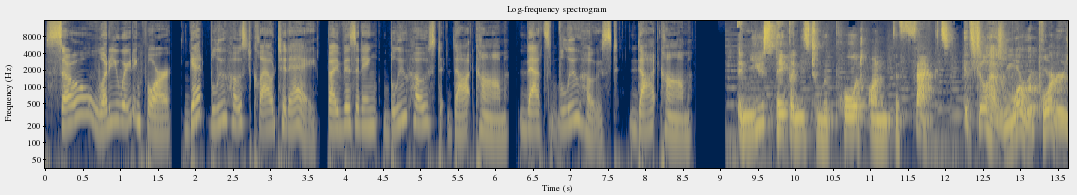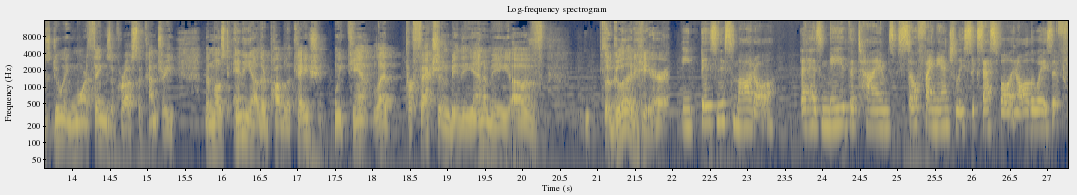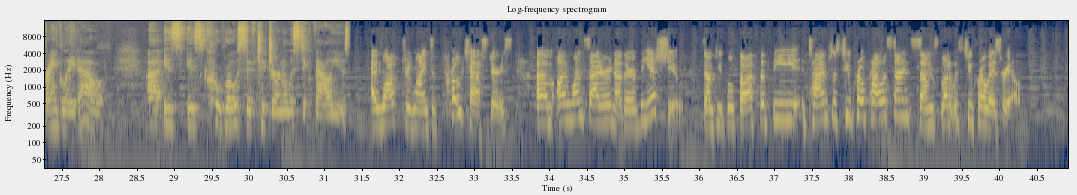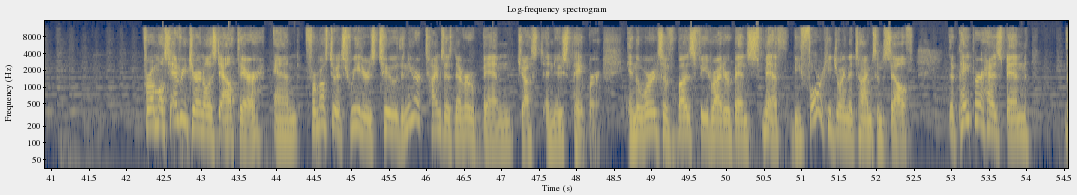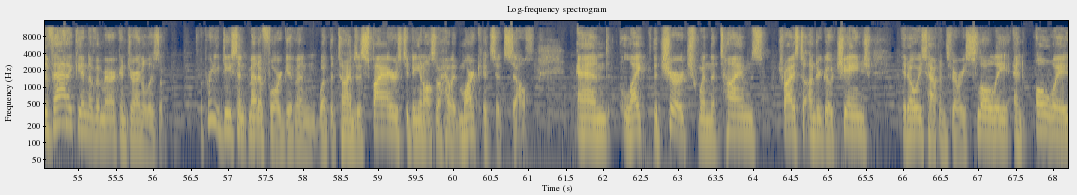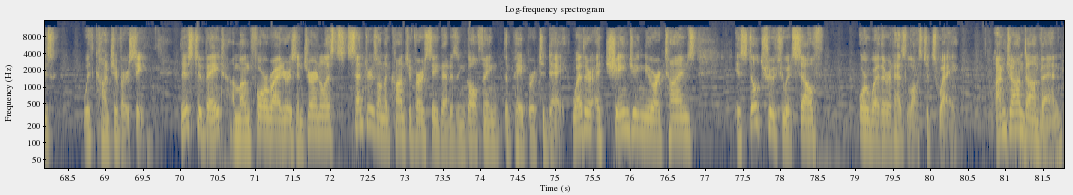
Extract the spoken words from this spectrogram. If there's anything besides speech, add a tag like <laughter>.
So, what are you waiting for? Get Bluehost Cloud today by visiting Bluehost.com. That's Bluehost.com. A newspaper needs to report on the facts. It still has more reporters doing more things across the country than most any other publication. We can't let perfection be the enemy of the good here. The business model that has made the Times so financially successful in all the ways that Frank laid out uh, is is corrosive to journalistic values. I walked through lines of protesters um, on one side or another of the issue. Some people thought that the Times was too pro Palestine, some thought it was too pro Israel. For almost every journalist out there, and for most of its readers too, the New York Times has never been just a newspaper. In the words of BuzzFeed writer Ben Smith, before he joined the Times himself, the paper has been the Vatican of American journalism a pretty decent metaphor given what the Times aspires to be and also how it markets itself. And like the church, when the Times tries to undergo change, it always happens very slowly and always with controversy. This debate among four writers and journalists centers on the controversy that is engulfing the paper today whether a changing New York Times is still true to itself or whether it has lost its way. I'm John Donvan,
